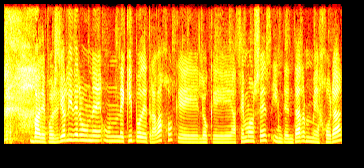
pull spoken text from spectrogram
vale, pues yo lidero un, un, equipo de trabajo que lo que hacemos es intentar mejorar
